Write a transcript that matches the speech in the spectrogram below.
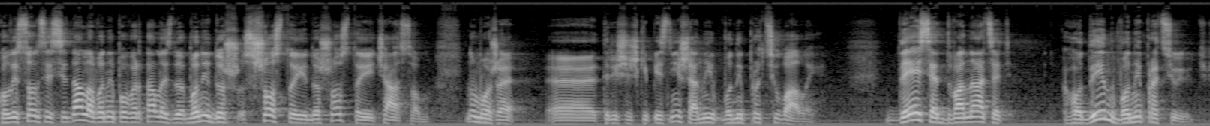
Коли сонце сідало, вони повертались до вони до ш- з 6 до 6 часом, ну може е, трішечки пізніше, вони, вони працювали. 10-12 годин вони працюють.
